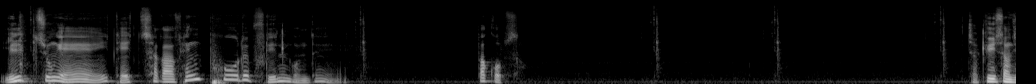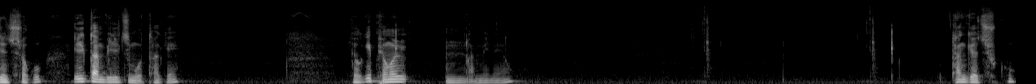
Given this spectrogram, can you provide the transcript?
일종의 이 대차가 횡포를 부리는 건데 빠꾸 없어. 자 귀이상 진출하고 일단 밀지 못하게 여기 병을 음, 안 미네요. 당겨주고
